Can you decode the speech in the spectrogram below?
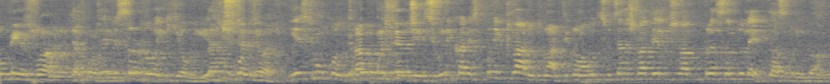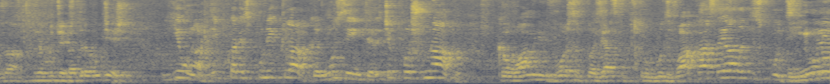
împins oamenii de acolo. Trebuie să-l rog eu. Dar Este ce un, să faci? este un contract Domnul de președinte- concesiune care spune clar într-un articol, am avut discuția și la Del și la Brăsândulei, lasă mă doamne, la Drăgugești. la Drăgugești. E un articol care spune clar că nu se interzice pășunatul. Că oamenii vor să păzească cu strubuți vaca, asta e altă discuție. Nu, nu,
